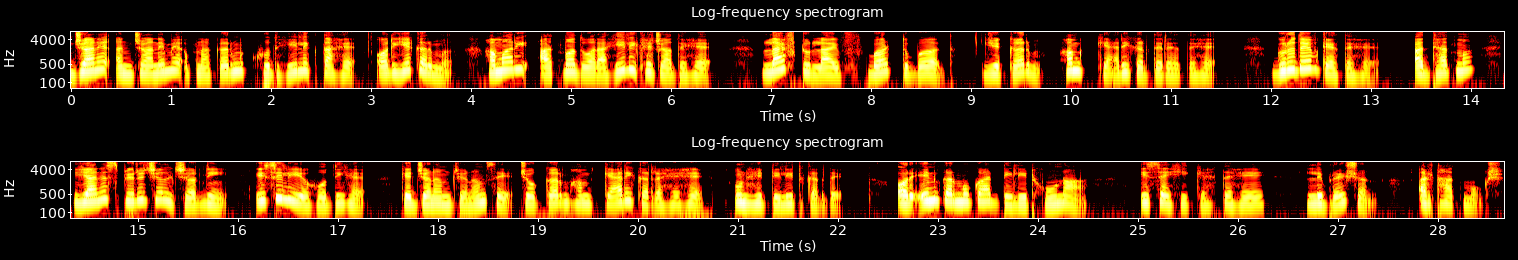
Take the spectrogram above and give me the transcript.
जाने अनजाने में अपना कर्म खुद ही लिखता है और ये कर्म हमारी आत्मा द्वारा ही लिखे जाते हैं। Life to life birth to birth ये कर्म हम कैरी करते रहते हैं। गुरुदेव कहते हैं, अध्यात्म यानी स्पिरिचुअल जर्नी इसीलिए होती है कि जन्म जन्म से जो कर्म हम कैरी कर रहे हैं, उन्हें डिलीट कर दे। और इन कर्मों का डिलीट होना, इसे ही कहते हैं लिबरेशन, अर्थात मोक्ष।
